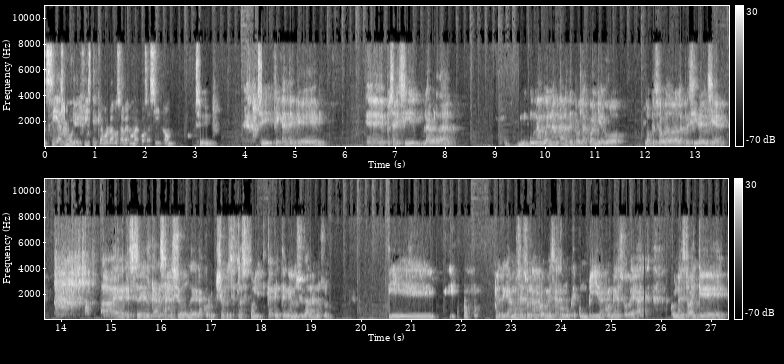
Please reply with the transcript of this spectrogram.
sí es muy difícil que volvamos a ver una cosa así, ¿no? Sí. Sí, fíjate que, pues ahí sí, la verdad, una buena parte por la cual llegó López Obrador a la presidencia Ah, es el cansancio de la corrupción de esa clase política que tenían los ciudadanos, ¿no? Y, pues digamos, es una promesa como que cumplida con eso, ¿eh? Con esto, hay que,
